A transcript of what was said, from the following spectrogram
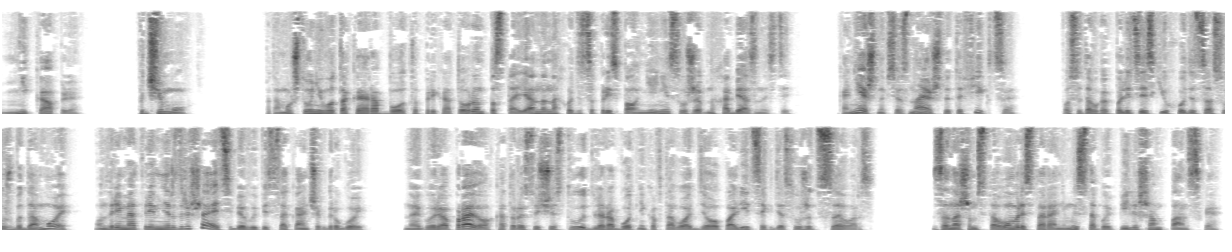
Ни капли. Почему? Потому что у него такая работа, при которой он постоянно находится при исполнении служебных обязанностей. Конечно, все знают, что это фикция. После того, как полицейский уходит со службы домой, он время от времени разрешает себе выпить стаканчик другой. Но я говорю о правилах, которые существуют для работников того отдела полиции, где служит Селларс. За нашим столом в ресторане мы с тобой пили шампанское,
